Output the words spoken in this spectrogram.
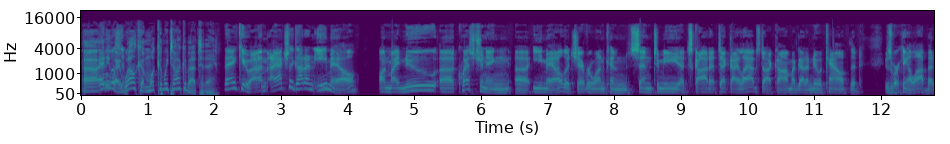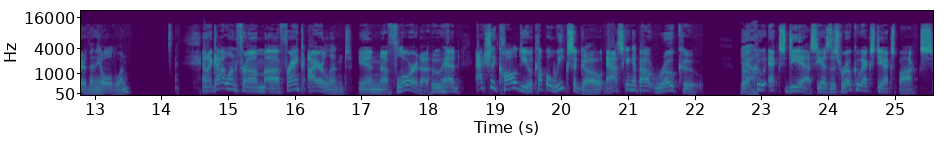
Uh, Hey, anyway, listen. welcome. What can we talk about today? Thank you. Um, I actually got an email on my new uh, questioning uh, email, which everyone can send to me at scott at techguylabs.com. I've got a new account that is working a lot better than the old one. And I got one from uh, Frank Ireland in uh, Florida, who had actually called you a couple weeks ago asking about Roku. Yeah. Roku XDS. He has this Roku XDX box,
